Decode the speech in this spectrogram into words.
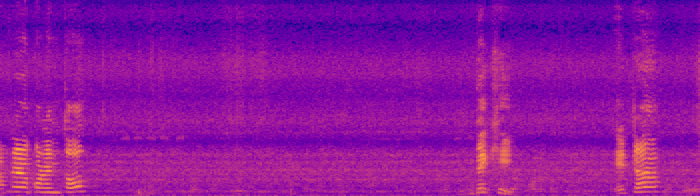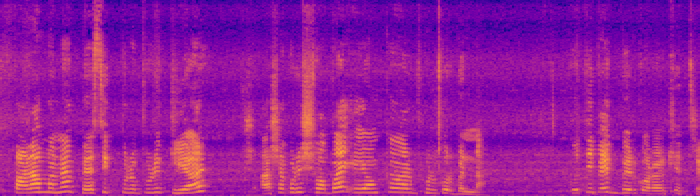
আপনারা করেন তো। দেখি। এটা পারা মানে বেসিক পুরোপুরি ক্লিয়ার আশা করি সবাই এই অঙ্ক আর ভুল করবেন না। গতিবেগ বের করার ক্ষেত্রে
